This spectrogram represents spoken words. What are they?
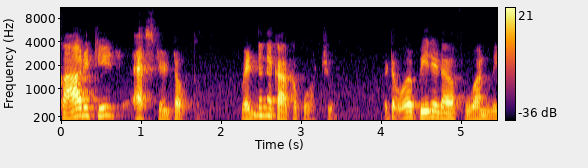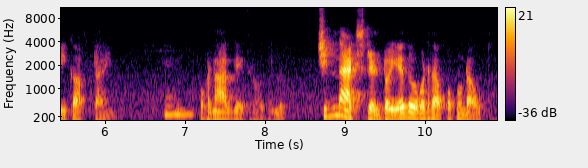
కారుకి యాక్సిడెంట్ అవుతుంది. వెంటనే కాకపోవచ్చు. But a period of one week of time ఒక నాలుగైదు రోజులు. చిన్న యాక్సిడెంటో ఏదో ఒకటి తప్పకుండా అవుతుంది.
